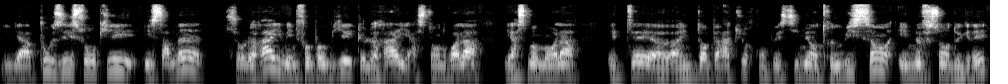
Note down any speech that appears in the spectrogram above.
il a posé son pied et sa main sur le rail, mais il ne faut pas oublier que le rail, à cet endroit-là et à ce moment-là, était à une température qu'on peut estimer entre 800 et 900 degrés.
